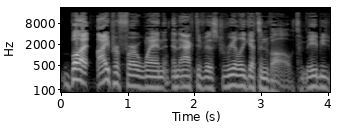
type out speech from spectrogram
But I prefer when an activist really gets involved. Maybe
